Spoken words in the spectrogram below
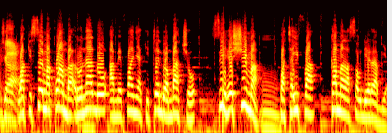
njaa. wakisema kwamba ronaldo amefanya kitendo ambacho si heshima mm. kwa taifa kama la saudi arabia.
